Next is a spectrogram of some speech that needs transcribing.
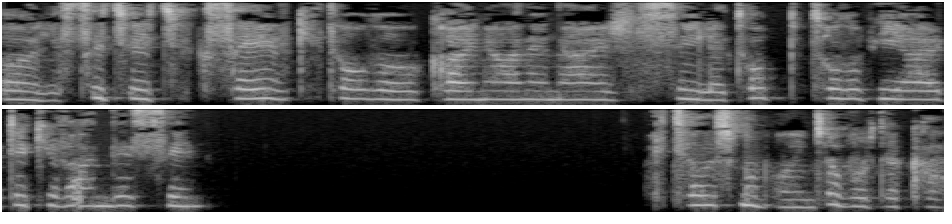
Böyle sıcacık, sevgi dolu, kaynağın enerjisiyle top dolu bir yerde güvendesin. Ve çalışma boyunca burada kal.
